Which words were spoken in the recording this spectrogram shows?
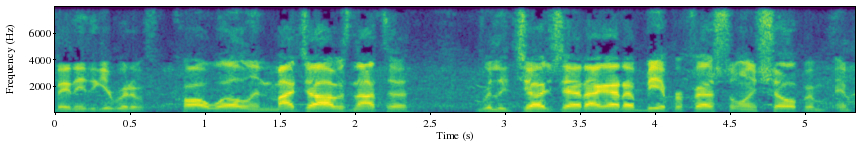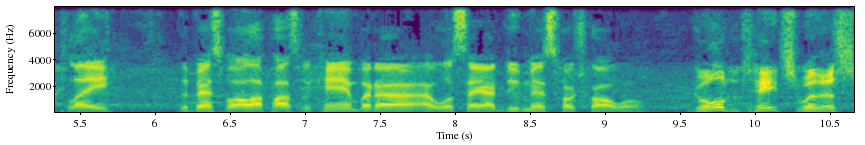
they need to get rid of Caldwell, and my job is not to really judge that. I got to be a professional and show up and, and, play the best ball I possibly can. But uh, I will say I do miss Coach Caldwell. Golden Tate's with us,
